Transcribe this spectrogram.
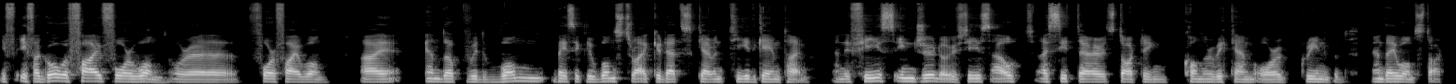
if if I go a five four one or a four five one, I end up with one basically one striker that's guaranteed game time. And if he's injured or if he's out, I sit there starting Connor Wickham or Greenwood, and they won't start.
